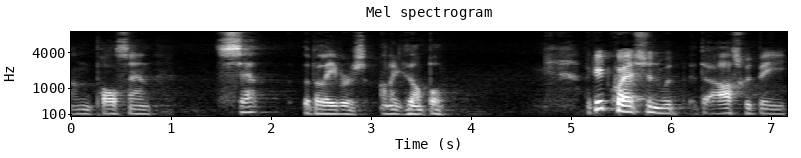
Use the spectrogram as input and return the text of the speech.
and Paul saying, Set the believers an example. A good question would, to ask would be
